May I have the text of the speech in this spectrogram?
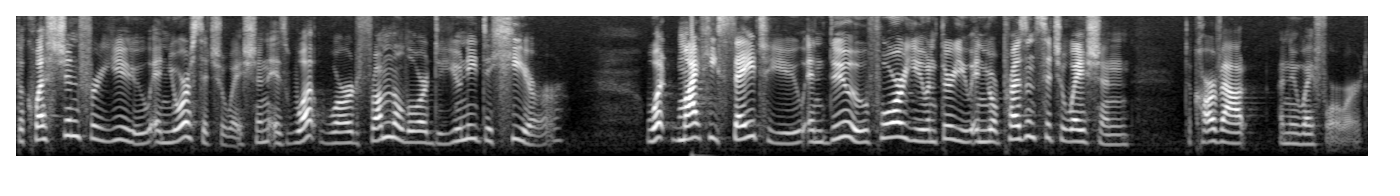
the question for you in your situation is what word from the Lord do you need to hear? What might He say to you and do for you and through you in your present situation to carve out a new way forward?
